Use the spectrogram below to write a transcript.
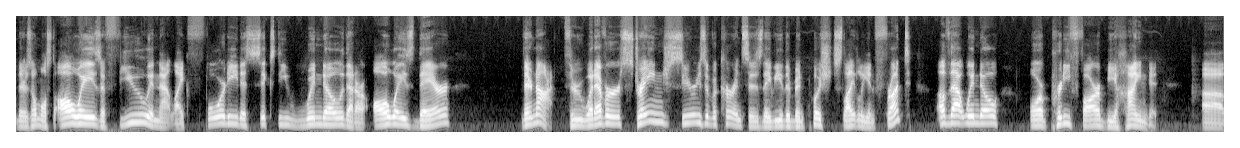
there's almost always a few in that like 40 to 60 window that are always there. They're not. Through whatever strange series of occurrences, they've either been pushed slightly in front of that window or pretty far behind it. Uh,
